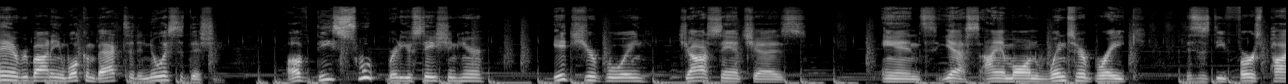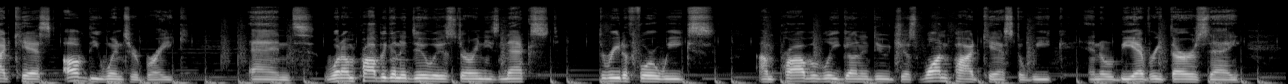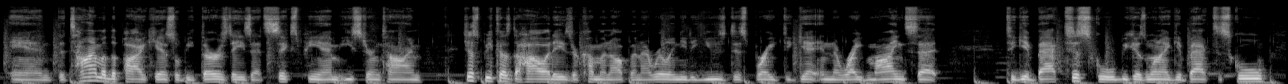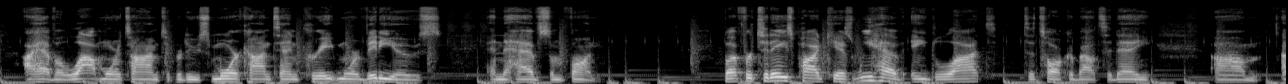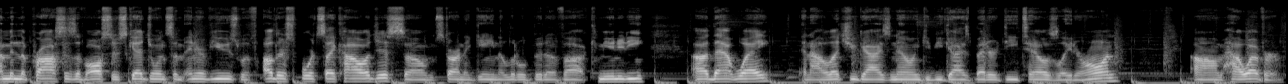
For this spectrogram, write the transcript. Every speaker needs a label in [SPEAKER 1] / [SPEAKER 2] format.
[SPEAKER 1] Hey, everybody, and welcome back to the newest edition of the Swoop radio station here. It's your boy, Josh Sanchez. And yes, I am on winter break. This is the first podcast of the winter break. And what I'm probably going to do is during these next three to four weeks, I'm probably going to do just one podcast a week, and it'll be every Thursday. And the time of the podcast will be Thursdays at 6 p.m. Eastern Time, just because the holidays are coming up and I really need to use this break to get in the right mindset to get back to school. Because when I get back to school, I have a lot more time to produce more content, create more videos, and to have some fun. But for today's podcast, we have a lot to talk about today. Um, I'm in the process of also scheduling some interviews with other sports psychologists, so I'm starting to gain a little bit of uh, community uh, that way, and I'll let you guys know and give you guys better details later on. Um, however,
